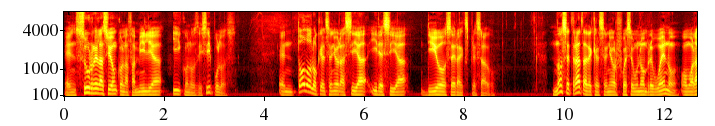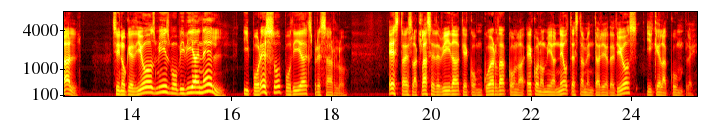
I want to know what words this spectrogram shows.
en su relación con la familia y con los discípulos. En todo lo que el Señor hacía y decía, Dios era expresado. No se trata de que el Señor fuese un hombre bueno o moral, sino que Dios mismo vivía en él y por eso podía expresarlo. Esta es la clase de vida que concuerda con la economía neotestamentaria de Dios y que la cumple.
